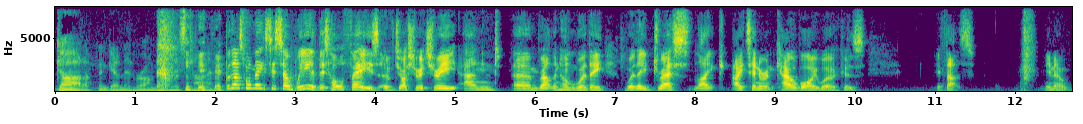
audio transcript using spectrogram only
God, I've been getting it wrong all this time. but that's what makes it so weird. This whole phase of Joshua Tree and um, Rattle and Hum, where they where they dress like itinerant cowboy workers, if that's, you know,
